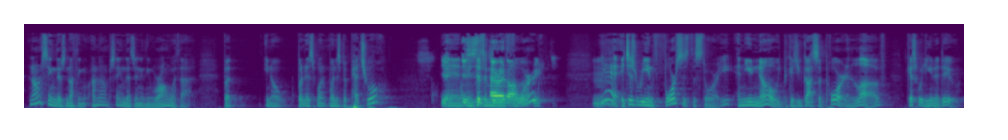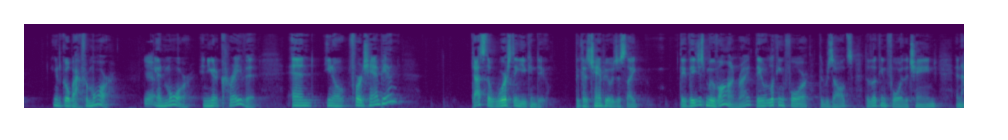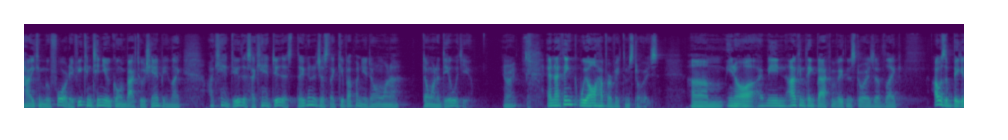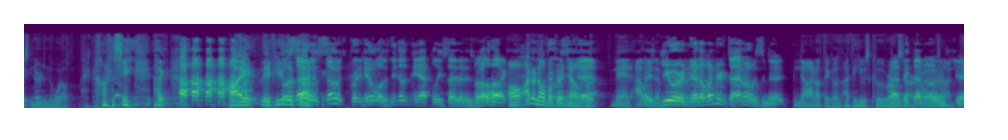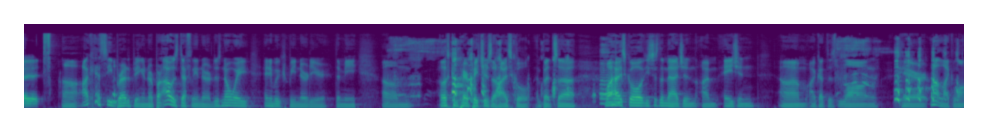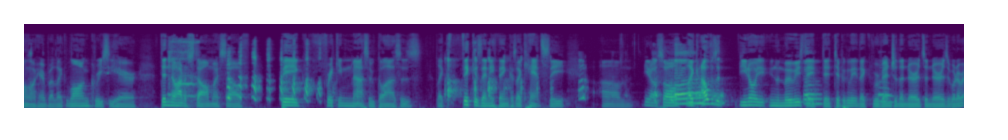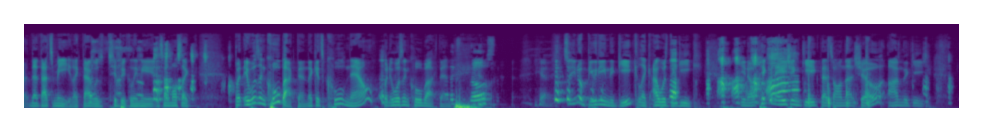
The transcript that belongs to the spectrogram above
And I'm not saying there's nothing. I'm not saying there's anything wrong with that, but you know, when it's when, when it's perpetual, Yeah, And it's it the doesn't move paradigm. of victim. yeah, it just reinforces the story, and you know because you got support and love. Guess what you're gonna do? You're gonna go back for more Yeah. and more, and you're gonna crave it. And you know, for a champion, that's the worst thing you can do because champion was just like they, they just move on right they were looking for the results they're looking for the change and how you can move forward if you continue going back to a champion like i can't do this i can't do this they're going to just like give up on you don't want to don't want to deal with you right and i think we all have our victim stories um, you know i mean i can think back from victim stories of like I was the biggest nerd in the world. Like honestly, like I if you Well, look so back. is, so is Brett Hill, wasn't he? Doesn't he happily say that as well? Like, Oh, I don't know about Brett Brett Hill, but man, I was a you were a nerd. I wonder if Damo was a nerd. no. I don't think it was. I think he was cool. No, I think star Damo was. the time. Yeah, yeah. Uh, I can't see Brett as being a nerd, but I was definitely a nerd. There's no way anybody could be nerdier than me. Um, let's compare pictures of high school. But uh, my high school, you just imagine I'm Asian. Um, I got this long hair, not like long, long hair, but like long, greasy hair. Didn't know how to style myself. Big, freaking massive glasses, like thick as anything because I can't see. Um, you know, so like I was a, you know, in the movies they, they typically like Revenge of the Nerds and Nerds or whatever. That that's me. Like that was typically me. It's almost like, but it wasn't cool back then. Like it's cool now, but it wasn't cool back then. So you know, Beauty and the Geek. Like I was the geek. You know, pick an Asian geek that's on that show. I'm the geek.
